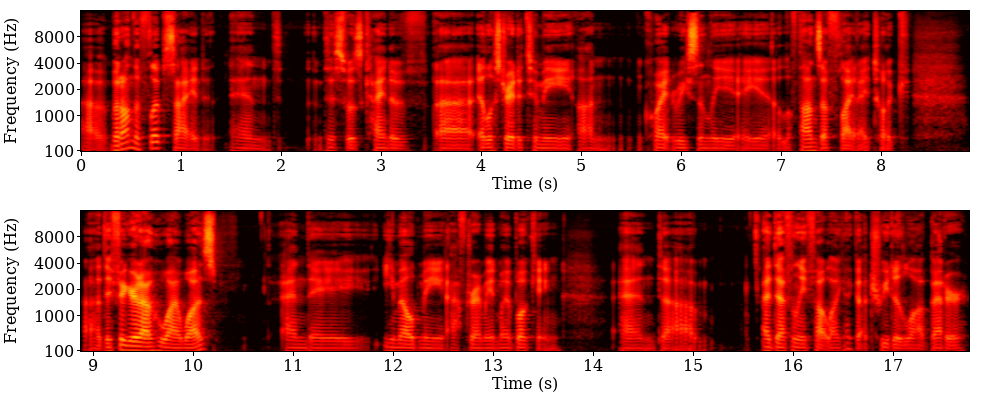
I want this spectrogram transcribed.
Uh, but on the flip side, and this was kind of uh, illustrated to me on quite recently a, a Lufthansa flight I took. Uh, they figured out who I was, and they emailed me after I made my booking, and um, I definitely felt like I got treated a lot better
